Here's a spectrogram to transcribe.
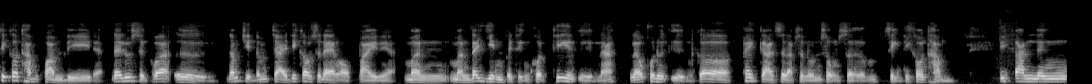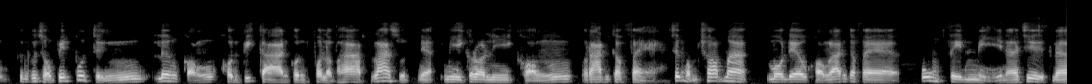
ที่เขาทาความดีเนี่ยได้รู้สึกว่าเออน้ำจิตน้ำใจที่เขาแสดงออกไปเนี่ยมันมันได้ยินไปถึงคนที่อื่นๆนะแล้วคนอื่นๆก็ให้การสนับสนุนส่งเสริมสิ่งที่เขาทำ อีกอันหนึ่งคุณคุณโสภิตพูดถึงเรื่องของคนพิการคนพลภาพล่าสุดเนี่ยมีกรณีของร้านกาแฟ ซึ่งผมชอบมากโมเดลของร้านกาแฟอุ้งตีนหมีนะชื่อนะ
